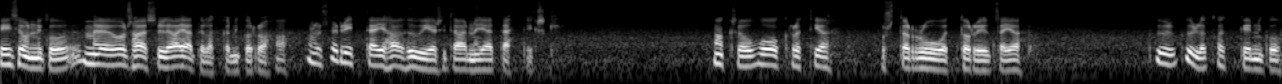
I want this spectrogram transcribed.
ei se on niinku, me osaa sille ajatellakaan niinku rahaa. Mulla se riittää ihan hyvin ja sitä aina jää tähteeksi. Maksaa vuokrat ja ostaa ruuat torilta ja kyllä, kyllä kaikkea, niinku,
